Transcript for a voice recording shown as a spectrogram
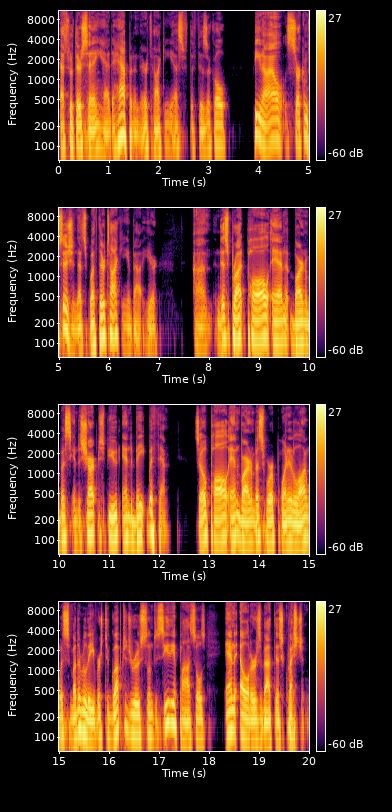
That's what they're saying had to happen, and they're talking yes, the physical, penile circumcision. That's what they're talking about here. Um, this brought Paul and Barnabas into sharp dispute and debate with them. So Paul and Barnabas were appointed along with some other believers to go up to Jerusalem to see the apostles and elders about this question.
